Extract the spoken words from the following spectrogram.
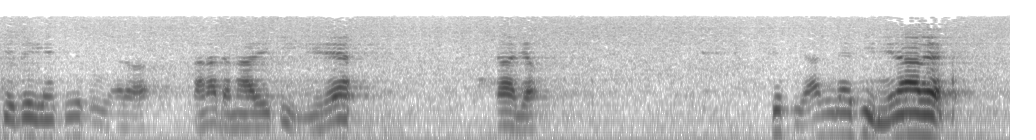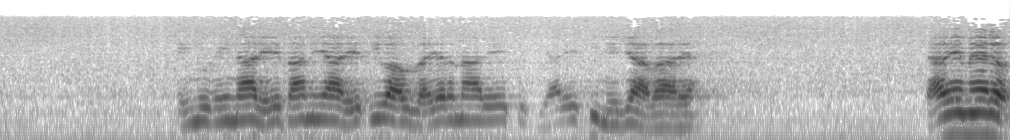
ရှိသေးခင်ရှိဖို့ကတော့သာနာတနာတွေရှိနေတယ်ဒါကြောင့်ဖြစ်စရာလည်းရှိနေတာပဲ အိမ်လူအိမ်သားတွေသာမယာတွေစီဝဥစ္စာယရနာတွေဖြစ်စရာတွေရှိနေကြပါတယ်ဒါပေမဲ့လို့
